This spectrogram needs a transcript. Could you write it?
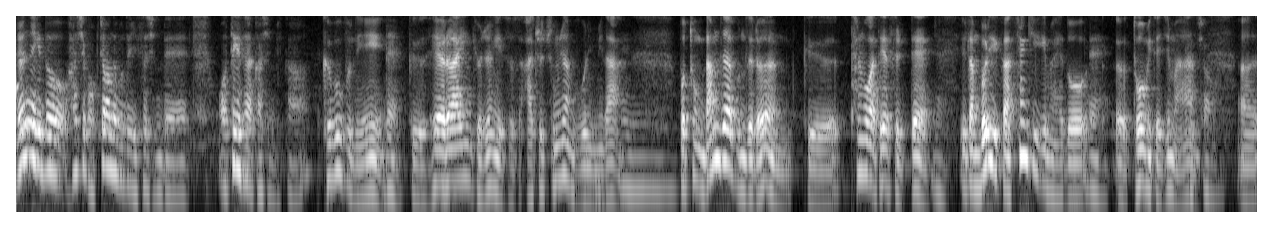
이런 얘기도 하시고 걱정하는 분들이 있으신데 어떻게 생각하십니까? 그 부분이 네. 그 헤어라인 교정에 있어서 아주 중요한 부분입니다. 음, 보통 남자분들은 그 탈모가 되었을 때 네. 일단 머리가 생기기만 해도 네. 어, 도움이 되지만 그렇죠. 어,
